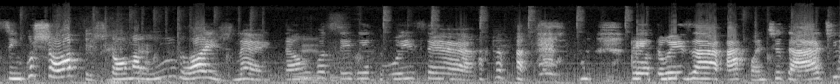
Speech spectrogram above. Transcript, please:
cinco shoppes, toma um, dois, né? Então Isso. você reduz, é, reduz a, a quantidade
